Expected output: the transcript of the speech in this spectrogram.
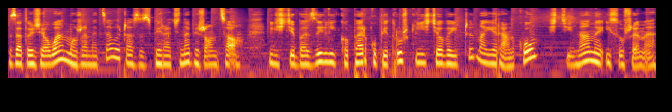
Za to zioła możemy cały czas zbierać na bieżąco. Liście bazylii, koperku, pietruszki liściowej czy majeranku ścinamy i suszymy.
